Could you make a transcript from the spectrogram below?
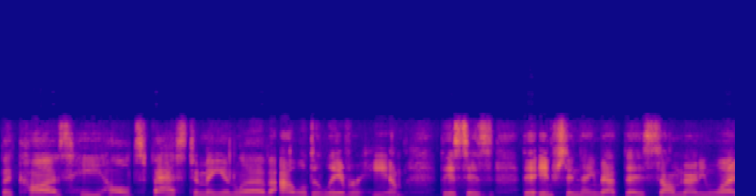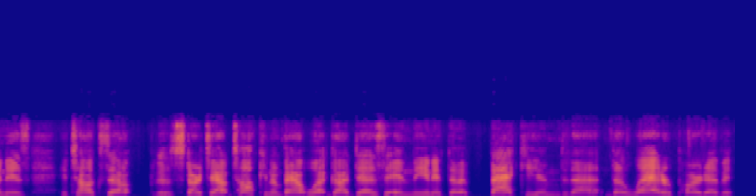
Because he holds fast to me in love, I will deliver him. This is the interesting thing about the Psalm 91 is it talks out starts out talking about what God does, and then at the back end, that the latter part of it,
